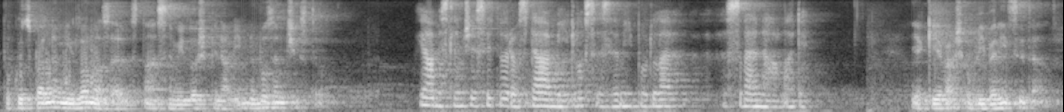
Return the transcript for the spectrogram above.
Pokud spadne mídlo na zem, stane se mídlo špinavým nebo zem čistou? Já myslím, že si to rozdá mídlo se zemí podle své nálady. Jaký je váš oblíbený citát?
